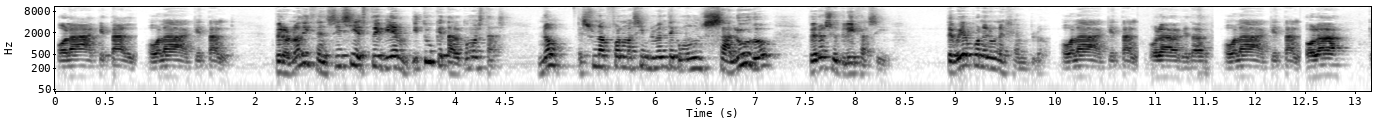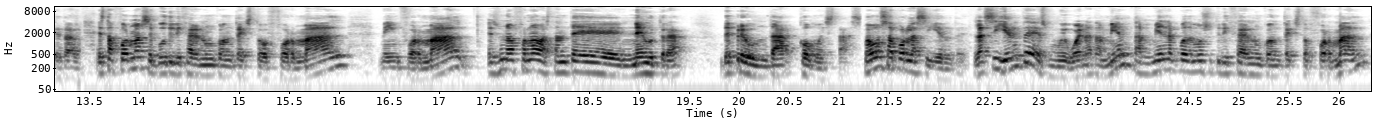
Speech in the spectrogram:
«Hola, ¿qué tal? Hola, ¿qué tal?». Pero no dicen «Sí, sí, estoy bien. ¿Y tú qué tal? ¿Cómo estás?». No, es una forma simplemente como un saludo, pero se utiliza así. Te voy a poner un ejemplo. Hola, ¿qué tal? Hola, ¿qué tal? Hola, ¿qué tal? Hola, ¿qué tal? Esta forma se puede utilizar en un contexto formal, de informal, es una forma bastante neutra de preguntar cómo estás. Vamos a por la siguiente. La siguiente es muy buena también, también la podemos utilizar en un contexto formal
